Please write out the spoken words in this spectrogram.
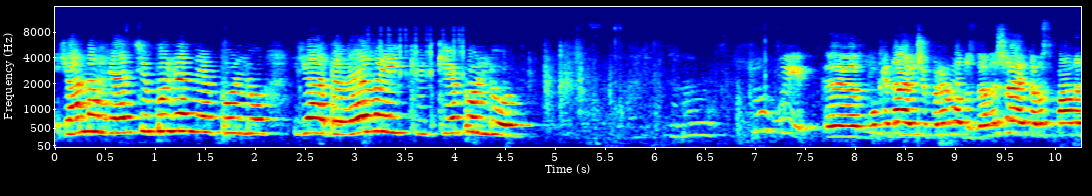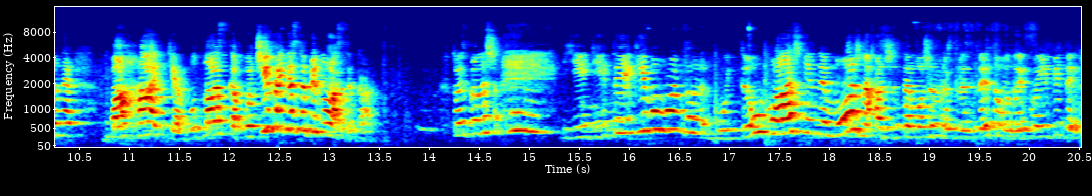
я на греці буляни полю, я дерева і квітки полю. Що ви, е, покидаючи природу, залишаєте розпалене багаття? Будь ласка, почихайте собі носика. Хтось залишає. Є діти, які вогонь зали- Будьте уважні, не можна, адже це може призвести до великої біди.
